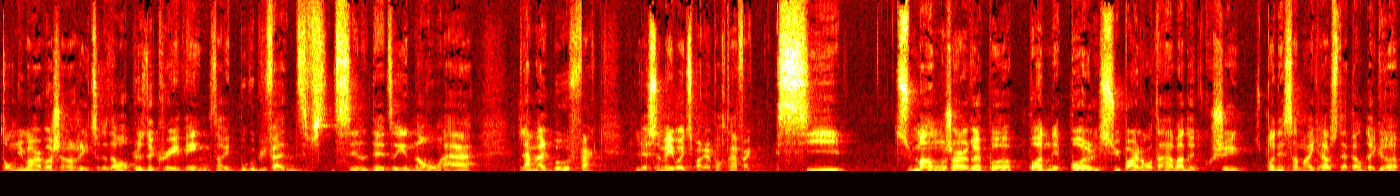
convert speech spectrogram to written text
ton humeur va changer, tu risques d'avoir plus de cravings, ça va être beaucoup plus difficile de dire non à la malbouffe, fait que le sommeil va être super important, fait que si tu manges un repas pas, pas super longtemps avant de te coucher, c'est pas nécessairement grave sur ta perte de gras.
